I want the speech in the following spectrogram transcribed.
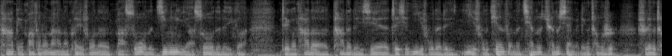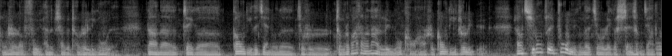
他给巴塞罗那呢可以说呢把所有的精力啊，所有的这个这个他的他的这些这些艺术的这艺术的天分呢，全都全都献给这个城市，使这个城市呢赋予他的这个城市灵魂。那呢，这个高迪的建筑呢，就是整个巴塞罗那的旅游口号是高迪之旅。然后其中最著名的就是这个神圣家族。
